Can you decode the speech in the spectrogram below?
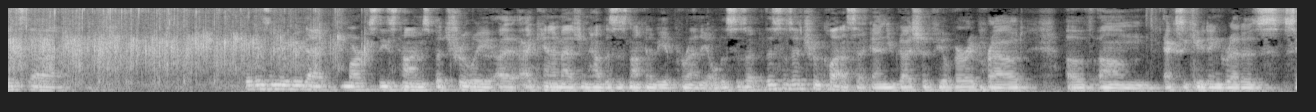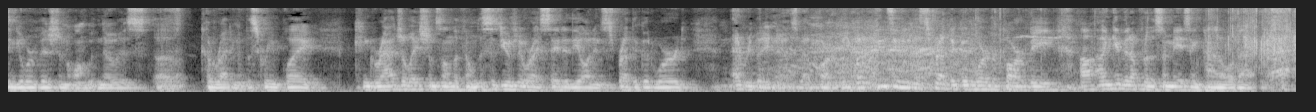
It's uh, it is a movie that marks these times, but truly, I, I can't imagine how this is not going to be a perennial. This is a this is a true classic, and you guys should feel very proud of um, executing Greta's singular vision along with Noah's uh, co-writing of the screenplay. Congratulations on the film. This is usually where I say to the audience, spread the good word. Everybody knows about Barbie, but continue to spread the good word of Barbie uh, and give it up for this amazing panel of actors.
